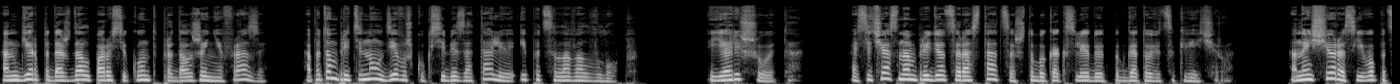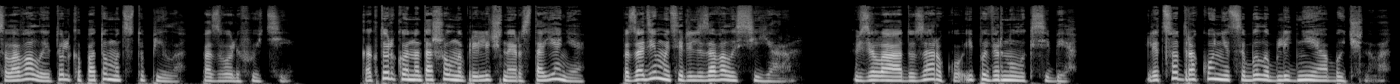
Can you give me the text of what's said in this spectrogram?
Ангер подождал пару секунд продолжения фразы, а потом притянул девушку к себе за талию и поцеловал в лоб. «Я решу это. А сейчас нам придется расстаться, чтобы как следует подготовиться к вечеру». Она еще раз его поцеловала и только потом отступила, позволив уйти. Как только он отошел на приличное расстояние, позади материализовалась Сияра. Взяла Аду за руку и повернула к себе. Лицо драконицы было бледнее обычного.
